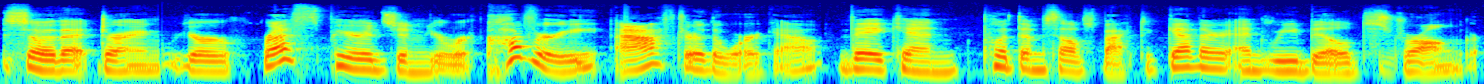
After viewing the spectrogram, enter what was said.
so that during your rest periods and your recovery after the workout, they can put themselves back together and rebuild stronger.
